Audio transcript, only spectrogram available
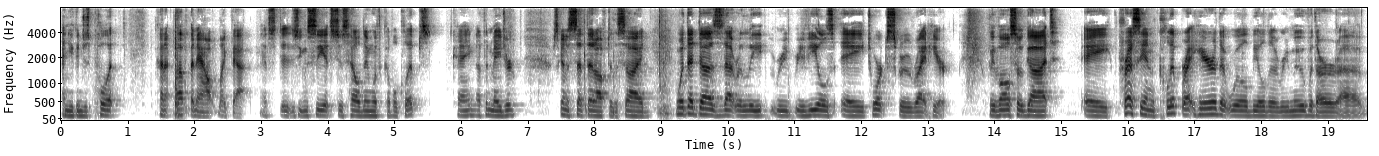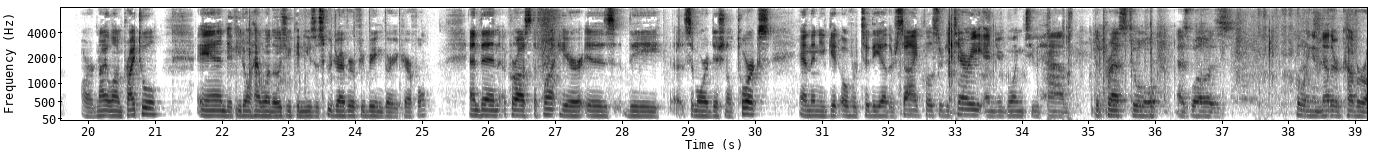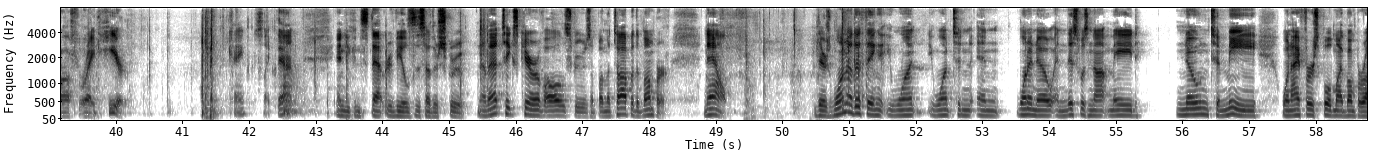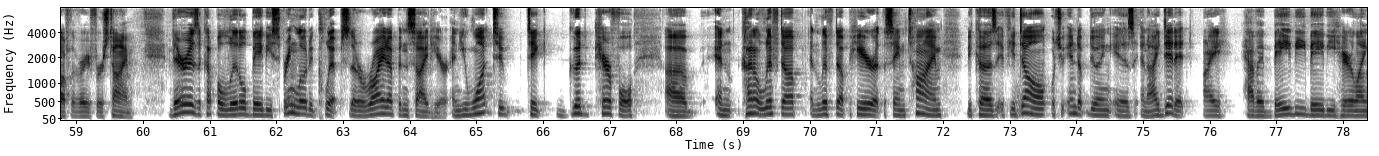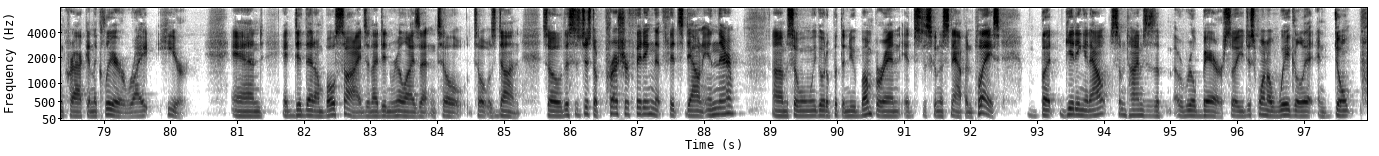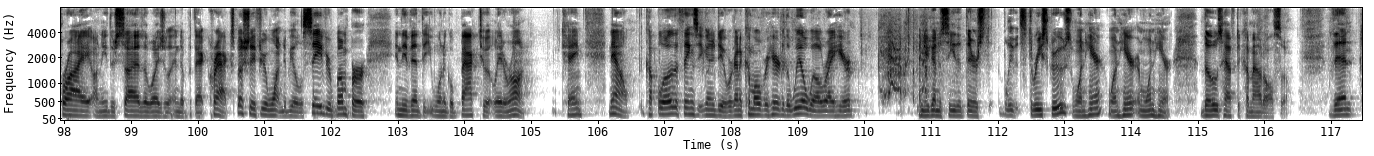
and you can just pull it kind of up and out like that. It's, as you can see, it's just held in with a couple clips. Okay, nothing major. Just going to set that off to the side. What that does is that really re reveals a Torx screw right here. We've also got a press-in clip right here that we'll be able to remove with our, uh, our nylon pry tool. And if you don't have one of those, you can use a screwdriver if you're being very careful. And then across the front here is the uh, some more additional Torx and then you get over to the other side closer to Terry and you're going to have the press tool as well as pulling another cover off right here. Okay, just like that. And you can, that reveals this other screw. Now that takes care of all the screws up on the top of the bumper. Now, there's one other thing that you want, you want to, and want to know, and this was not made known to me when I first pulled my bumper off the very first time. There is a couple little baby spring loaded clips that are right up inside here, and you want to take good, careful, uh, and kind of lift up and lift up here at the same time because if you don't, what you end up doing is, and I did it, I have a baby, baby hairline crack in the clear right here and it did that on both sides and I didn't realize that until until it was done. So this is just a pressure fitting that fits down in there. Um, so when we go to put the new bumper in, it's just going to snap in place. But getting it out sometimes is a, a real bear. So you just want to wiggle it and don't pry on either side, otherwise you'll end up with that crack. Especially if you're wanting to be able to save your bumper in the event that you want to go back to it later on. Okay. Now, a couple of other things that you're going to do. We're going to come over here to the wheel well right here. And you're going to see that there's, I believe it's three screws, one here, one here, and one here. Those have to come out also. Then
